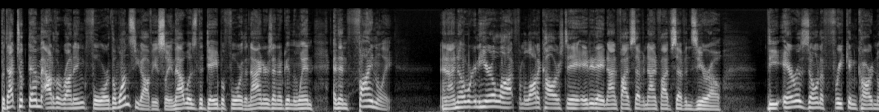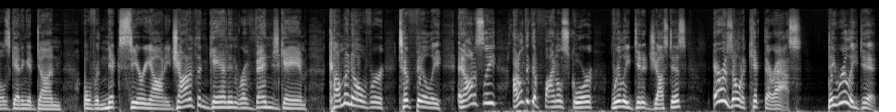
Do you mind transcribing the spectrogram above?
but that took them out of the running for the one seed, obviously. And that was the day before the Niners ended up getting the win. And then finally, and I know we're going to hear a lot from a lot of callers today 888 957 9570. The Arizona freaking Cardinals getting it done over Nick Sirianni. Jonathan Gannon revenge game coming over to Philly. And honestly, I don't think the final score really did it justice. Arizona kicked their ass. They really did.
